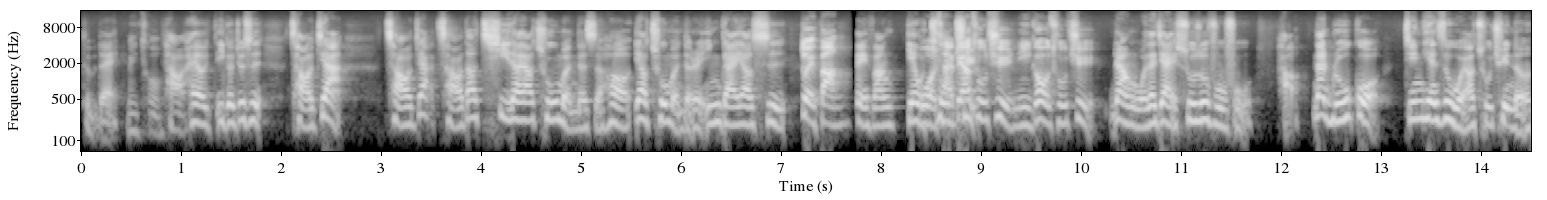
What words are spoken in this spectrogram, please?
对不对？没错。好，还有一个就是吵架，吵架吵到气到要出门的时候，要出门的人应该要是对方，对方给我才不要出去，你给我出去，让我在家里舒舒服服。好，那如果今天是我要出去呢？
